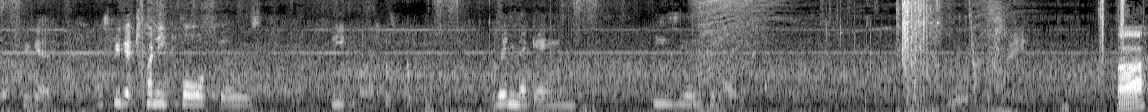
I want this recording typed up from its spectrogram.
watch me get, watch me get 24 kills. Beat mode. Win the game. Easy as you like. Ah?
